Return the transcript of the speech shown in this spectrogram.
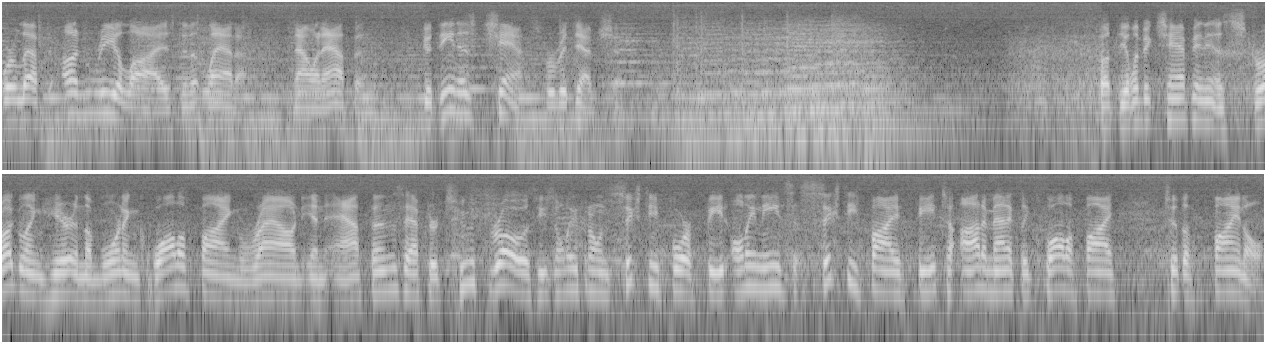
were left unrealized in Atlanta. Now in Athens, Godina's chance for redemption. But the Olympic champion is struggling here in the morning qualifying round in Athens. After two throws, he's only thrown 64 feet, only needs 65 feet to automatically qualify to the final.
